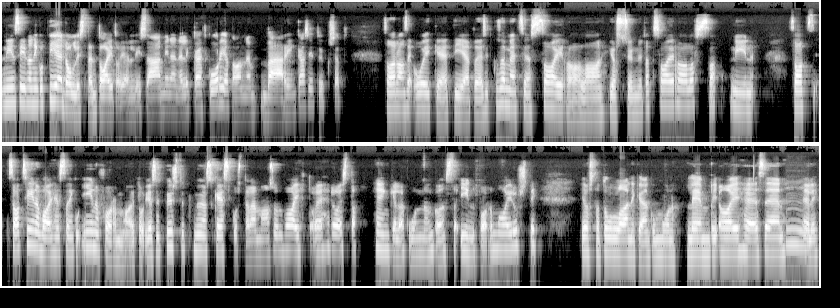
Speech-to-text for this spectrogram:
niin siinä niin kuin tiedollisten taitojen lisääminen, eli että korjataan ne väärinkäsitykset saadaan se oikea tieto. Ja sitten kun sä menet sinne sairaalaan, jos synnytät sairaalassa, niin sä oot, sä oot siinä vaiheessa niin kuin informoitu ja sitten pystyt myös keskustelemaan sun vaihtoehdoista henkilökunnan kanssa informoidusti, josta tullaan ikään kuin mun lempiaiheeseen, mm. eli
